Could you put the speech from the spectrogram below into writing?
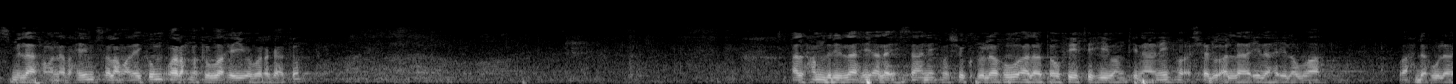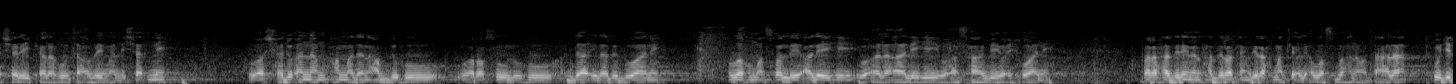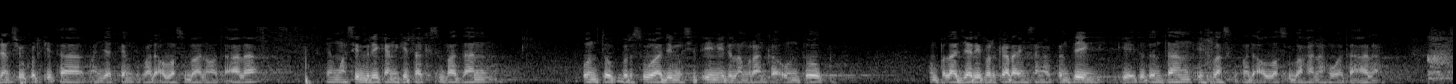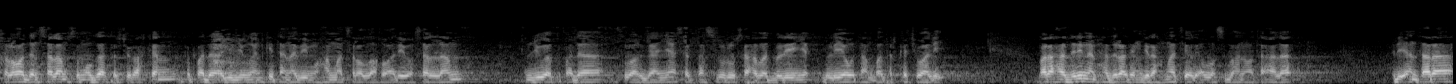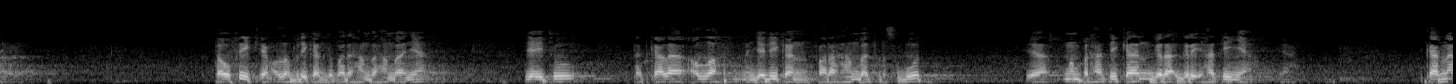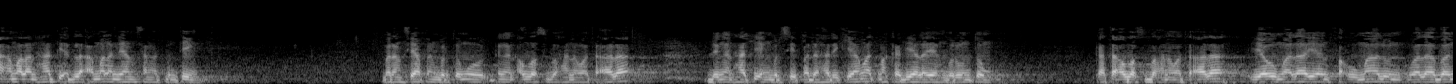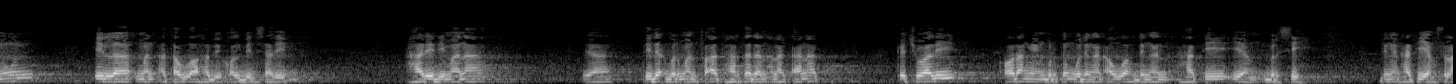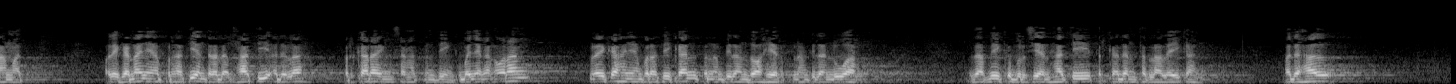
Bismillahirrahmanirrahim. Assalamualaikum warahmatullahi wabarakatuh. Alhamdulillahi ala ihsanih wa syukru lahu ala taufiqihi wa amtinanih wa ashhadu an la ilaha illallah wahdahu la syarika lahu ta'ziman li sya'nih wa ashhadu anna Muhammadan abduhu wa rasuluhu da ila ridwanih. Allahumma salli alaihi wa ala alihi wa ashabihi wa ikhwanih. Para hadirin dan hadirat yang dirahmati oleh Allah Subhanahu wa taala, puji dan syukur kita panjatkan kepada Allah Subhanahu wa taala yang masih memberikan kita kesempatan untuk bersua di masjid ini dalam rangka untuk mempelajari perkara yang sangat penting yaitu tentang ikhlas kepada Allah Subhanahu wa taala. Salawat dan salam semoga tercurahkan kepada junjungan kita Nabi Muhammad sallallahu alaihi wasallam dan juga kepada keluarganya serta seluruh sahabat beliau, beliau tanpa terkecuali. Para hadirin dan hadirat yang dirahmati oleh Allah Subhanahu wa taala, di antara taufik yang Allah berikan kepada hamba-hambanya yaitu tatkala Allah menjadikan para hamba tersebut ya memperhatikan gerak-gerik hatinya ya. Karena amalan hati adalah amalan yang sangat penting. Barang siapa yang bertemu dengan Allah Subhanahu wa taala dengan hati yang bersih pada hari kiamat maka dialah yang beruntung. Kata Allah Subhanahu wa taala, "Yauma la yanfa'u malun wala banun illa man atallaha biqalbin salim." Hari di mana ya, tidak bermanfaat harta dan anak-anak kecuali orang yang bertemu dengan Allah dengan hati yang bersih, dengan hati yang selamat. Oleh karenanya perhatian terhadap hati adalah perkara yang sangat penting. Kebanyakan orang mereka hanya memperhatikan penampilan zahir, penampilan luar, tetapi kebersihan hati terkadang terlalaikan. Padahal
